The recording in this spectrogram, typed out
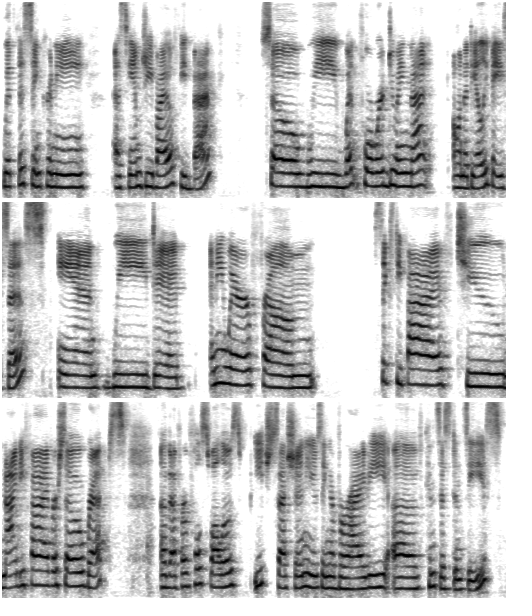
with the Synchrony SEMG biofeedback. So we went forward doing that on a daily basis, and we did anywhere from 65 to 95 or so reps of effortful swallows each session using a variety of consistencies.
